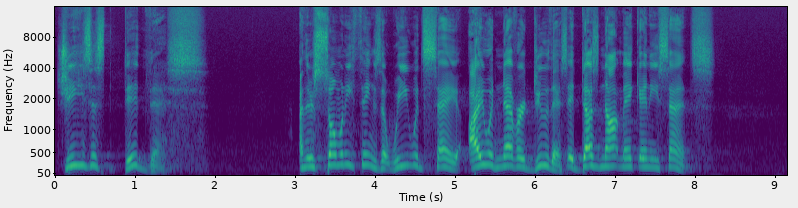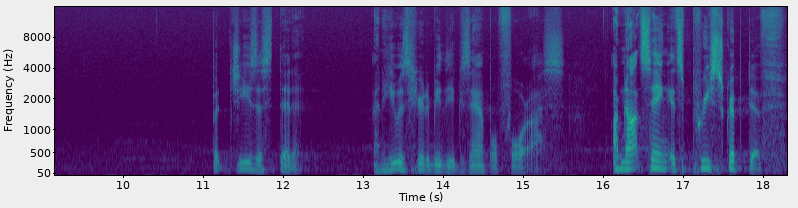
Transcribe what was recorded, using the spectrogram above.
Jesus did this. And there's so many things that we would say, I would never do this. It does not make any sense. But Jesus did it. And he was here to be the example for us. I'm not saying it's prescriptive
